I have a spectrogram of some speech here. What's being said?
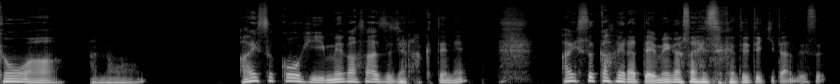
今日は、あの、アイスコーヒーメガサイズじゃなくてね、アイスカフェラテメガサイズが出てきたんです。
